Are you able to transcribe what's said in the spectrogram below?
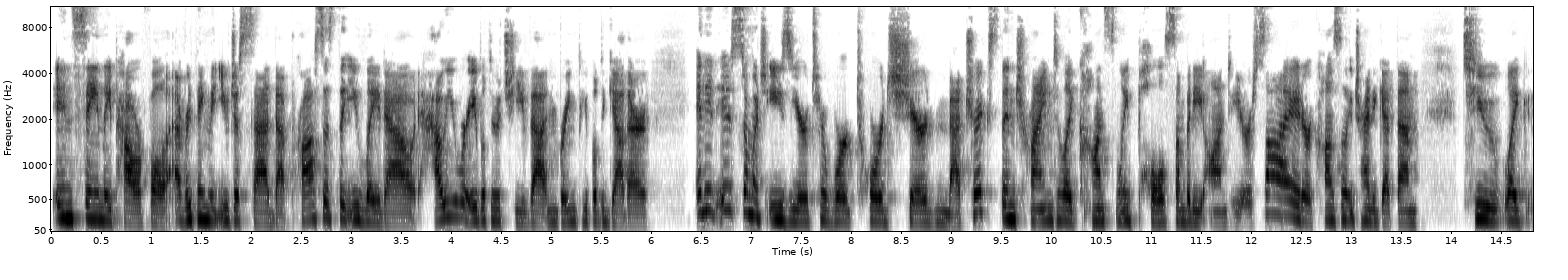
insanely powerful. Everything that you just said, that process that you laid out, how you were able to achieve that and bring people together. And it is so much easier to work towards shared metrics than trying to like constantly pull somebody onto your side or constantly trying to get them to like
